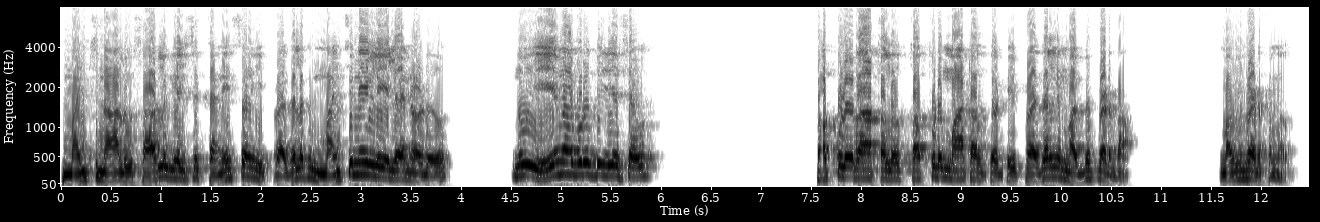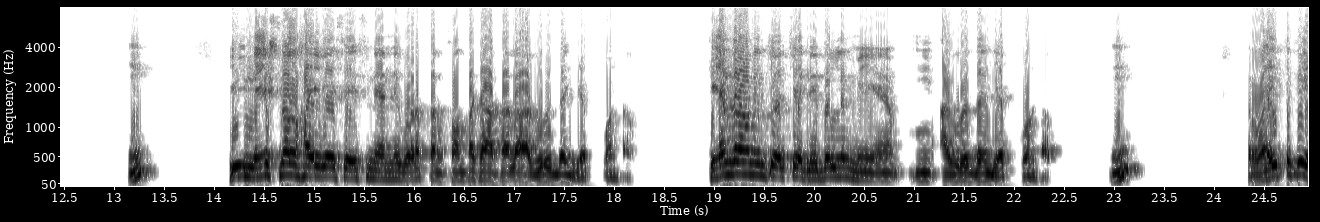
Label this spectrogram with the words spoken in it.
మంచి నాలుగు సార్లు గెలిచి కనీసం ఈ ప్రజలకు మంచినీళ్ళు ఇవ్వలేనోడు నువ్వు ఏం అభివృద్ధి చేశావు? తప్పుడు రాతలు తప్పుడు మాటలతోటి ప్రజల్ని మభ్య పెడదాం. మభ్య పెడుతున్నావు. ఈ నేషనల్ హైవేస్ వేసినవన్నీ కూడా తన సొంత ఖాతాలో అభివృద్ధి అని చెప్పుకుంటావు. కేంద్రం నుంచి వచ్చే నిధుల్ని మీ అభివృద్ధి అని చెప్పుకుంటారు. రైతుకి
